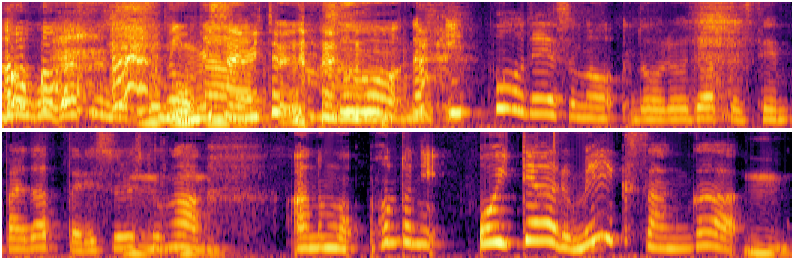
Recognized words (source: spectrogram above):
道具を出すんですけど お店みたいな。そう。でも一方でその同僚であったり先輩だったりする人が、あのもう本当に置いてあるメイクさんが、うん。うん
